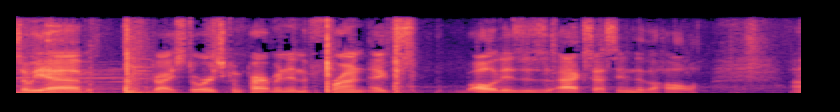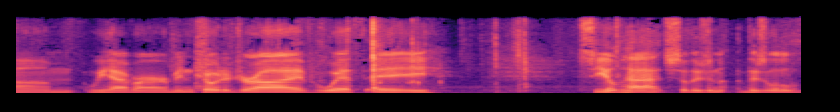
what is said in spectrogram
So we have dry storage compartment in the front. It's, all it is is access into the hull. Um, we have our Minn Kota drive with a sealed hatch. So there's an there's a little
